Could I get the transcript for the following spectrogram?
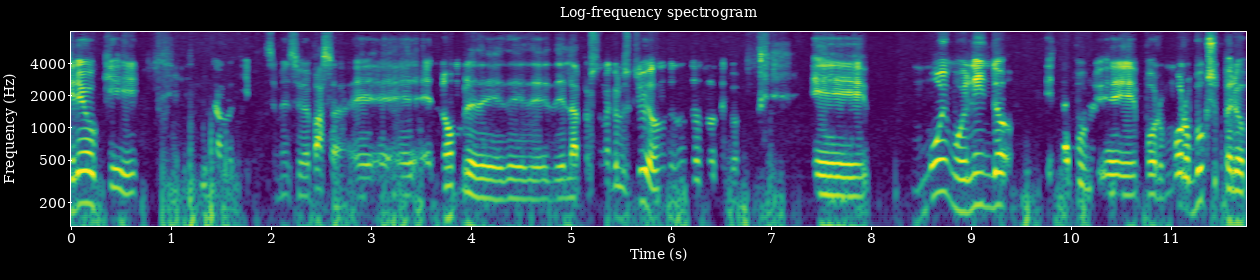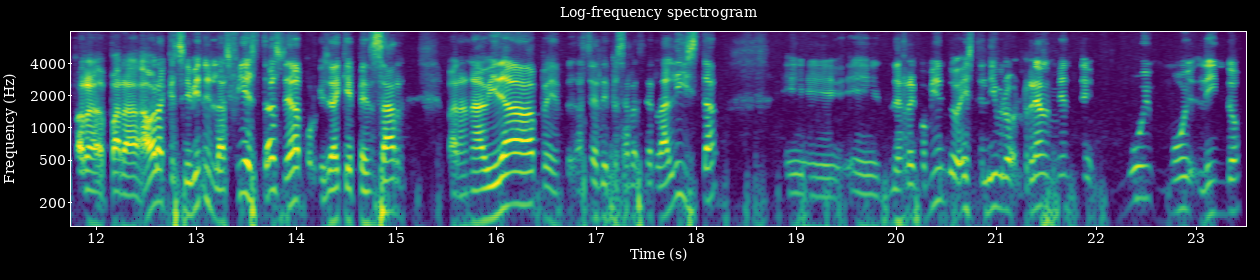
creo que, se me, se me pasa el nombre de, de, de, la persona que lo escribió, ¿dónde, dónde lo tengo? Muy, muy lindo. Está eh, por More Books, pero para, para, ahora que se vienen las fiestas, ya, porque ya hay que pensar para Navidad, hacer, empezar a hacer la lista. Eh, eh, les recomiendo este libro, realmente muy, muy lindo.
